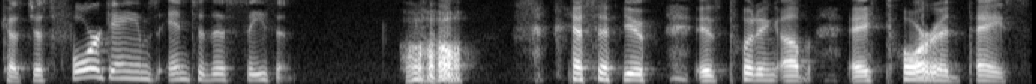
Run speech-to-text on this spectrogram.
because just four games into this season, oh, SMU is putting up a torrid pace.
